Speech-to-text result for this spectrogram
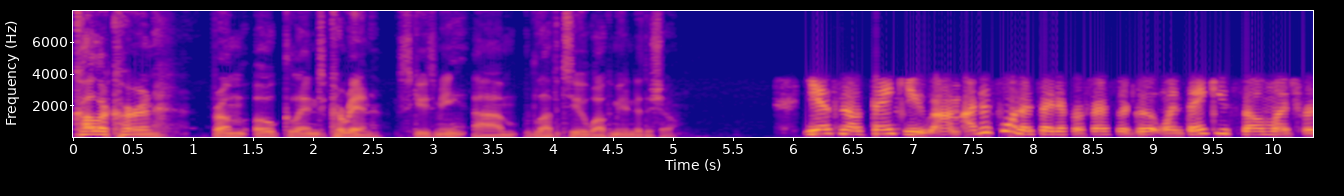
Caller Corinne from Oakland, Corinne, excuse me, um, would love to welcome you into the show. Yes, no, thank you. Um, I just want to say to Professor Goodwin, thank you so much for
